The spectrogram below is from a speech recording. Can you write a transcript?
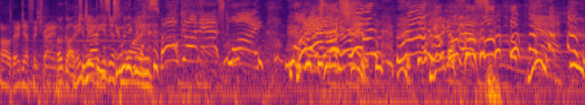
Oh, they're definitely trying. Oh god, too many bees. Too many bees. Oh god, Ash, why? You gotta go fast. Yeah.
